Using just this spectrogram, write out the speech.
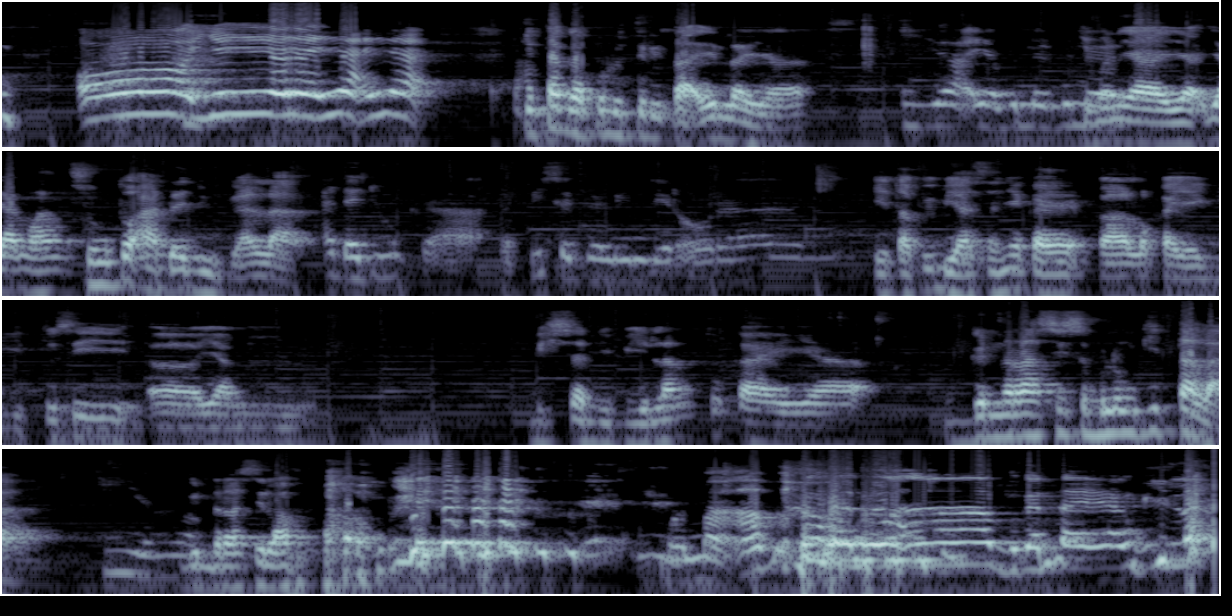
oh iya iya iya iya iya Kita gak perlu ceritain lah ya. iya iya benar Cuman ya, ya yang langsung tuh ada juga lah. ada juga tapi segelintir orang Ya, tapi biasanya kayak kalau kayak gitu sih eh, yang bisa dibilang tuh kayak generasi sebelum kita lah, iya generasi lampau. mohon maaf mohon maaf bukan saya yang bilang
